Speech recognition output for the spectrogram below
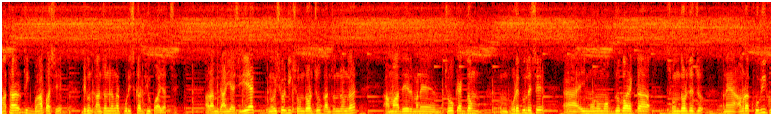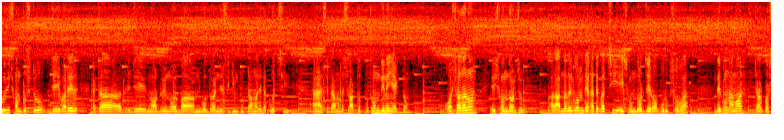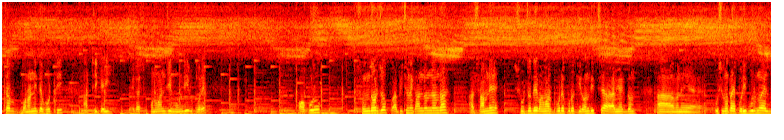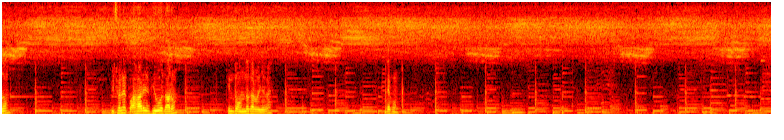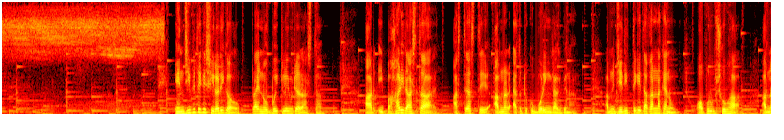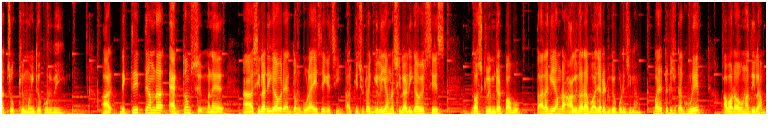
মাথার ঠিক বাঁ পাশে দেখুন কাঞ্চনজঙ্ঘার পরিষ্কার ভিউ পাওয়া যাচ্ছে। আর আমি দাঁড়িয়ে আছি। এ এক নৈসর্গিক সৌন্দর্য কাঞ্চনজঙ্ঘার। আমাদের মানে চোখ একদম ভরে তুলেছে। এই মনোমুগ্ধকর একটা সৌন্দর্যের জ- মানে আমরা খুবই খুবই সন্তুষ্ট যে এবারের একটা যে নর্থ বেঙ্গল বা আপনি বলতে পারেন যে সিকিম ট্যুরটা আমরা যেটা করছি হ্যাঁ সেটা আমাদের সার্থক প্রথম দিনেই একদম। অসাধারণ এই সৌন্দর্য। আর আপনাদেরকেও আমি দেখাতে পাচ্ছি এই সৌন্দর্যের অপরূপ শোভা। দেখুন আমার চারপাশটা বনানীতে ভর্তি, আর ঠিক এই, এটা হনুমানজির মন্দির উপরে। অপরূপ সৌন্দর্য, আর পিছনে কাঞ্চনজঙ্ঘা, আর সামনে সূর্যদেব আমার উপরে পুরো কিরণ দিচ্ছে আর আমি একদম মানে উষ্ণতায় পরিপূর্ণ একদম। পিছনের পাহাড়ের ভিউও দারুণ, কিন্তু অন্ধকার হয়ে যাবে। দেখুন। এনজিপি থেকে শিলারিগাঁও প্রায় নব্বই কিলোমিটার রাস্তা। আর এই পাহাড়ি রাস্তা আস্তে আস্তে আপনার এতটুকু বোরিং লাগবে না। আপনি যেদিক থেকেই তাকান না কেন, অপরূপ শোভা আপনার চোখকে মোহিত করবেই। আর দেখতে দেখতে আমরা একদম মানে শিলারিগাঁওয়ের একদম গোড়ায় এসে গেছি। আর কিছুটা গেলেই আমরা শিলারিগাঁওয়ের শেষ দশ কিলোমিটার পাবো। তার আগে আমরা আলগারা বাজারে ঢুকে পড়েছিলাম। বাজারটা কিছুটা ঘুরে আবার রওনা দিলাম।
